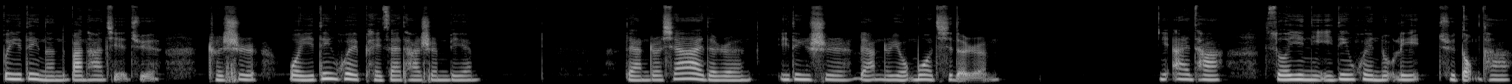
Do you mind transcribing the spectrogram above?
不一定能帮他解决。可是，我一定会陪在他身边。两个相爱的人，一定是两个有默契的人。你爱他，所以你一定会努力去懂他，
